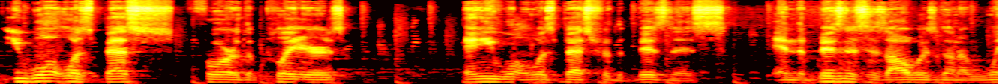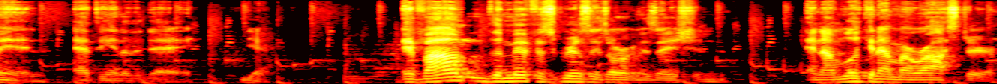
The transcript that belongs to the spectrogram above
you want what's best for the players and you want what's best for the business. And the business is always gonna win at the end of the day. Yeah. If I'm the Memphis Grizzlies organization and I'm looking at my roster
